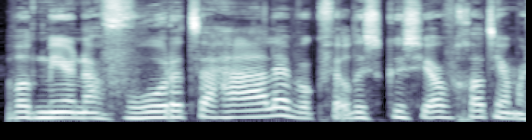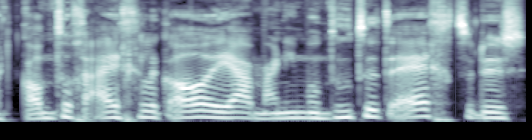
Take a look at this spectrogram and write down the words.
Wat meer naar voren te halen. We hebben ook veel discussie over gehad. Ja, maar het kan toch eigenlijk al? Ja, maar niemand doet het echt. Dus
